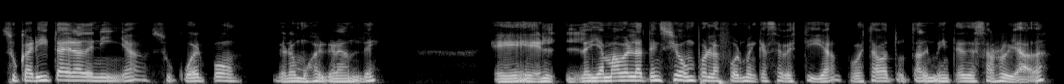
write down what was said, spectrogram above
su carita era de niña, su cuerpo de una mujer grande. Eh, le llamaban la atención por la forma en que se vestía, porque estaba totalmente desarrollada.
